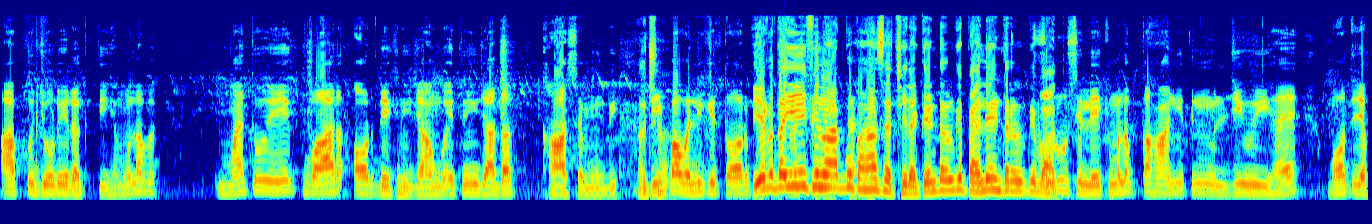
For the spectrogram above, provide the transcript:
आपको जोड़े रखती है। मतलब मैं तो एक बार और देखने जाऊँगा इतनी ज़्यादा खास है मूवी अच्छा। दीपावली के तौर पे ये बताइए ये फ़िल्म आपको कहाँ से अच्छी लगती है? इंटरवल के पहले इंटरवल के बाद? शुरू से लेके मतलब कहानी इतनी उलझी हुई है बहुत जब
